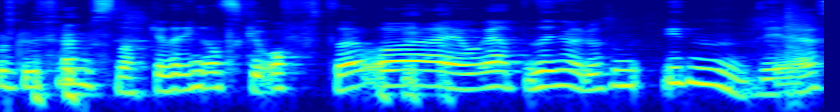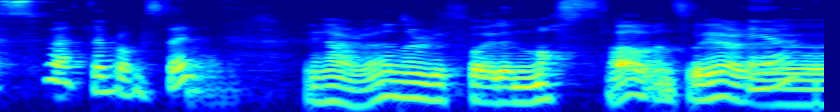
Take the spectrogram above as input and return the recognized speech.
For du framsnakker den ganske ofte. Og er jo, den har jo sånn yndige, søte blomster. Den har det. Når du får en masse av den, så gjør det Ja. jo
